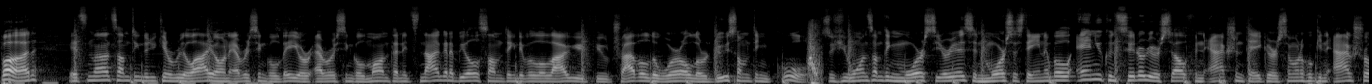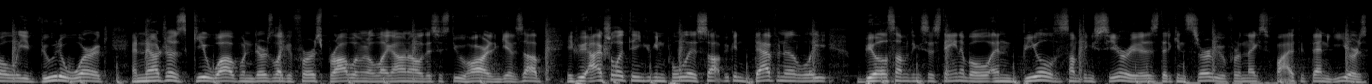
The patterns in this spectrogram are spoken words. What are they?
but it's not something that you can rely on every single day or every single month, and it's not gonna build something that will allow you if you travel the world or do something cool. So if you want something more serious and more sustainable, and you consider yourself an action taker, someone who can actually do the work and not just give up when there's like a first problem, you're like, oh no, this is too hard and gives up. If you actually think you can pull this off, you can definitely build something sustainable and build something serious that can serve you for the next five to 10 years.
